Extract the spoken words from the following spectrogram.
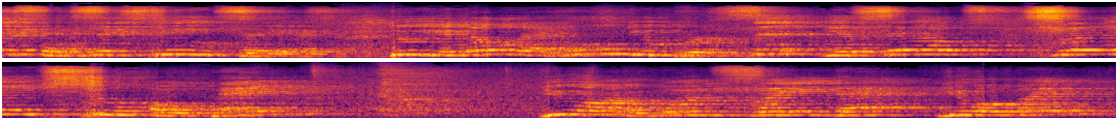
6 and 16 says, Do you know that whom you present yourselves slaves to obey, you are the one slave that you obey?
